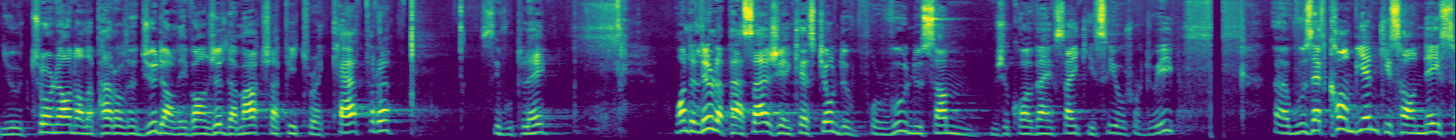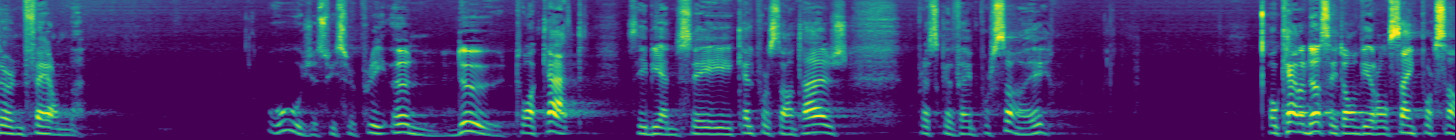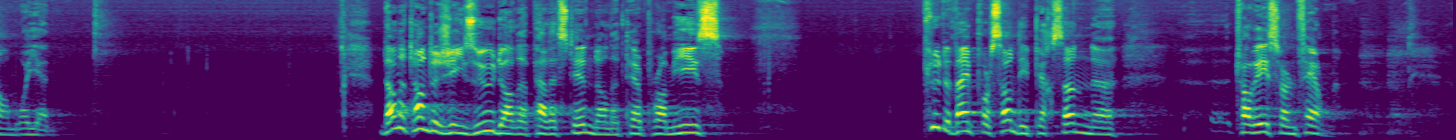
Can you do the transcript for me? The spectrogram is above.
Nous tournons dans la parole de Dieu dans l'évangile de Marc chapitre 4, s'il vous plaît. Avant de lire le passage, j'ai une question pour vous. Nous sommes, je crois, 25 ici aujourd'hui. Euh, vous êtes combien qui sont nés sur une ferme? Oh, je suis surpris. Une, deux, trois, quatre. C'est bien. C'est quel pourcentage? Presque 20% hein? Au Canada, c'est environ 5% en moyenne. Dans le temps de Jésus, dans la Palestine, dans la terre promise, plus de 20% des personnes euh, travaillaient sur une ferme.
